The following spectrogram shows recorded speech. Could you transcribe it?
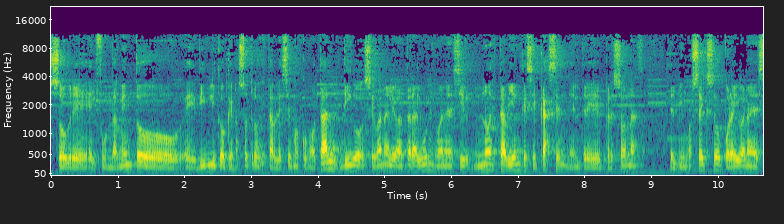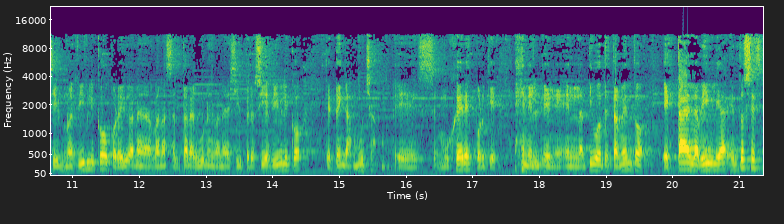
sobre el fundamento eh, bíblico que nosotros establecemos como tal, digo, se van a levantar algunos y van a decir, no está bien que se casen entre personas del mismo sexo, por ahí van a decir, no es bíblico, por ahí van a, van a saltar algunos y van a decir, pero sí es bíblico que tengas muchas eh, mujeres, porque en el, en, el, Antiguo Testamento está en la Biblia. Entonces,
